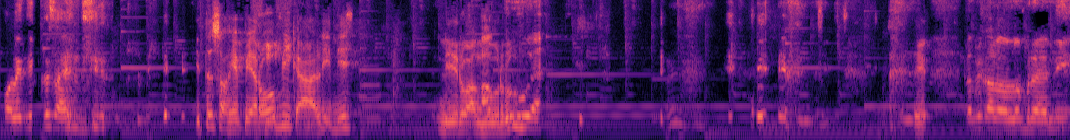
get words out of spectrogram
Politikus anjir. Itu sohibnya Robi kali dia di ruang guru. gua. Tapi kalau lo berani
